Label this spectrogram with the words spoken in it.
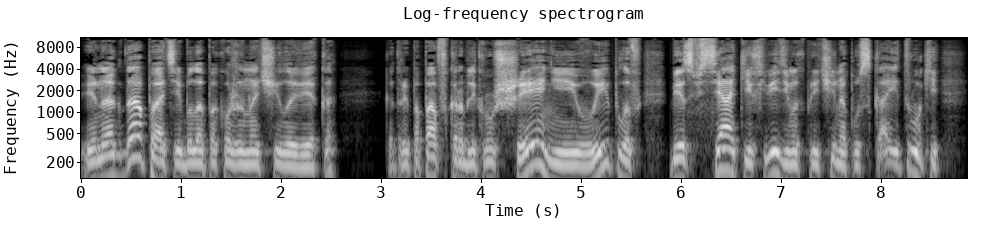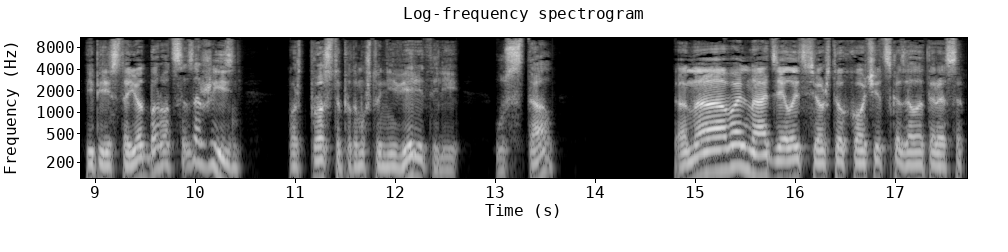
Иногда Пати была похожа на человека, который, попав в кораблекрушение и выплыв, без всяких видимых причин опускает руки и перестает бороться за жизнь, может, просто потому, что не верит или устал? — Она вольна делать все, что хочет, — сказала Тереса.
